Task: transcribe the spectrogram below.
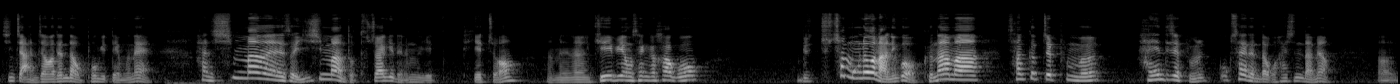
진짜 안정화된다고 보기 때문에 한 10만원에서 20만원 더 투자하게 되는 게 되겠죠. 그러면은 기회비용 생각하고 추천 목록은 아니고 그나마 상급 제품을 하이엔드 제품을 꼭 사야 된다고 하신다면 어,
